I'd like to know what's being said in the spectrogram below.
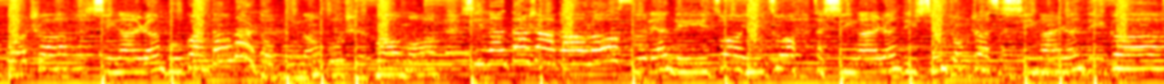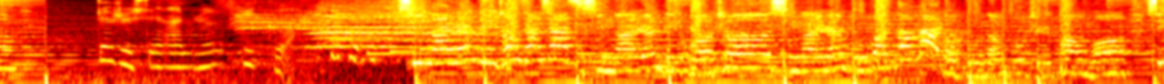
火车，西安人不管到哪都不能不吃泡馍。西安大厦高楼是连的一座一座，在西安人的心中，这是西安人的歌。这是西安人的歌。西安人的城墙下是西安人的火车，西安人不管到哪都不能不吃泡馍。西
